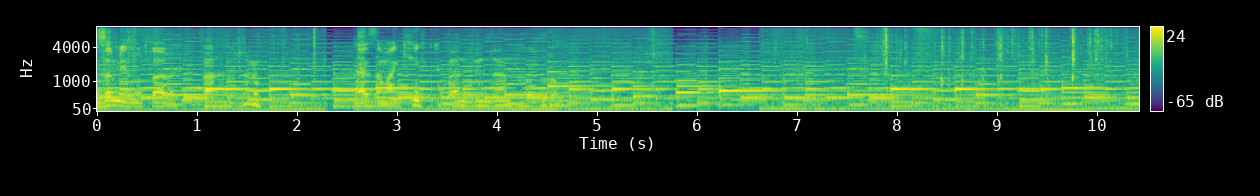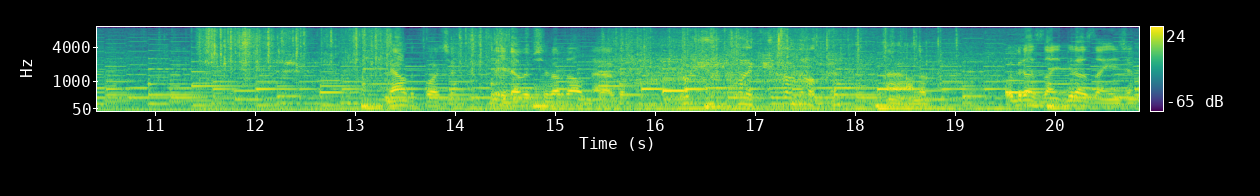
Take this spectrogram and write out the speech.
Hazır mıyız Mutlu abi? Ben hazırım. Her zamanki. Ben dünden hazırım. Ne aldık bu açı? İlave bir şeyler daha aldın herhalde. Yok şu yukarı küçüklerden aldım ya. Ha anladım. O birazdan birazdan yiyeceğim.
